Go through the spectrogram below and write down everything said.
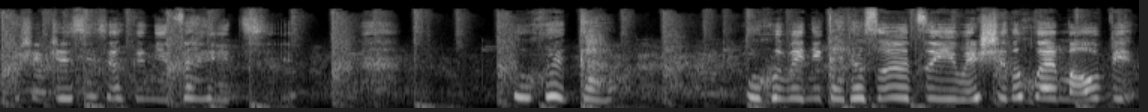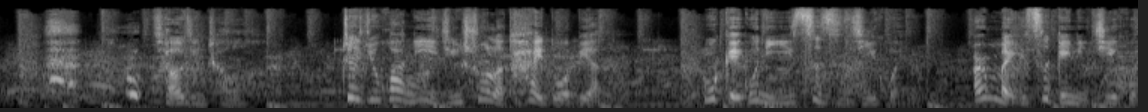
我是真心想跟你在一起，我会改，我会为你改掉所有自以为是的坏毛病。乔景城，这句话你已经说了太多遍了。我给过你一次次机会，而每一次给你机会，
